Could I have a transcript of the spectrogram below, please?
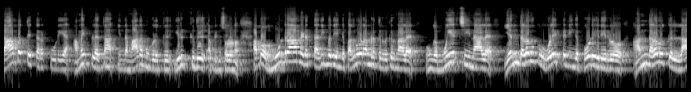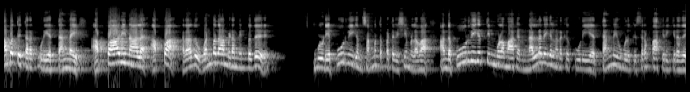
லாபத்தை தரக்கூடிய அமைப்பில் தான் இந்த மாதம் உங்களுக்கு இருக்குது அப்படின்னு சொல்லணும். அப்போ மூன்றாம் இடத்து அதிபதி எங்க பதினோராம் இடத்துல இருக்கிறனால உங்க முயற்சியினால எந்த அளவுக்கு உழைப்பை நீங்க போடுகிறீர்களோ அந்த அளவுக்கு லாபத்தை தரக்கூடிய தன்மை அப்பாவினால அப்பா அதாவது ஒன்பதாம் இடம் என்பது உங்களுடைய பூர்வீகம் சம்பந்தப்பட்ட விஷயம் அல்லவா? அந்த பூர்வீகத்தின் மூலமாக நல்லவைகள் நடக்கக்கூடிய தன்மை உங்களுக்கு சிறப்பாக இருக்கிறது.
